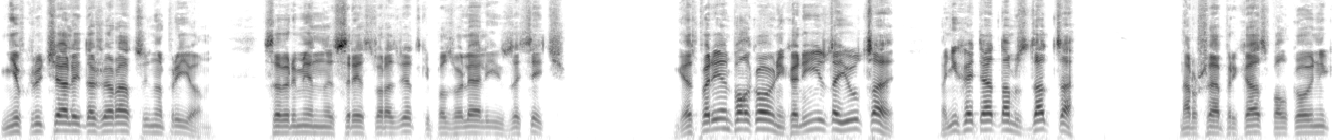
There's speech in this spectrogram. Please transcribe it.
Не включали даже рацию на прием. Современные средства разведки позволяли их засечь. — Господин полковник, они не сдаются. Они хотят нам сдаться. Нарушая приказ, полковник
